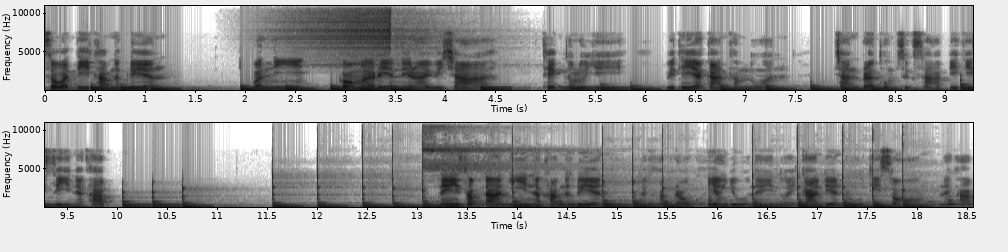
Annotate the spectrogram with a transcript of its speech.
สวัสดีครับนักเรียน วันนี้ก็มาเรียนในรายวิชา เทคโนโลยี วิทยาการคำนวณ ชั้นประถมศึกษาปีที่ 4 นะครับ ในสัปดาห์นี้นะครับนักเรียนนะครับเราก็ยังอยู่ในหน่วยการเรียนรู้ที่ 2 นะครับ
